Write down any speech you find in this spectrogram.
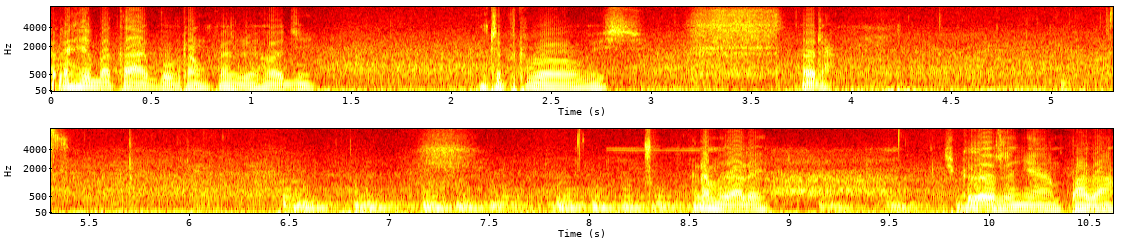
Ale chyba tak, bo bramkarz wychodzi. Znaczy próbował wyjść. Dobra. Gramy dalej. Szkoda, że nie mam pada.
